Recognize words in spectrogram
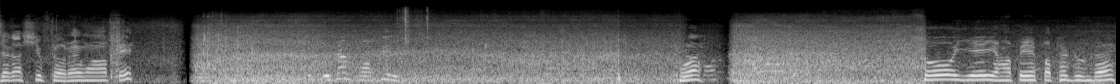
जगह शिफ्ट हो रहा है वहाँ पे। वाह। सो ये यहाँ पे पत्थर ढूंढ रहा है।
